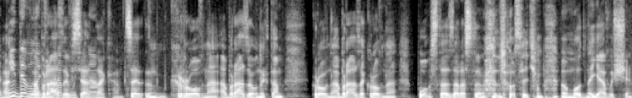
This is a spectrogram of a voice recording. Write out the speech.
Обідив Владимира образився. Путіна. Так це кровна образа. У них там кровна образа, кровна помста. Зараз досить модне явище.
